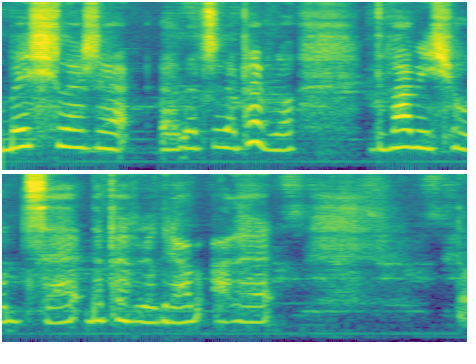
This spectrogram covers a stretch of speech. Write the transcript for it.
myślę, że e, znaczy na pewno dwa miesiące na pewno gram, ale no.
